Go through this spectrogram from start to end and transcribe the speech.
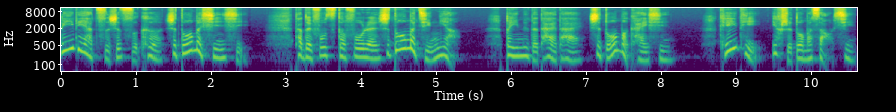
莉迪亚此时此刻是多么欣喜，她对福斯特夫人是多么敬仰，贝内的太太是多么开心，Kitty 又是多么扫兴，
